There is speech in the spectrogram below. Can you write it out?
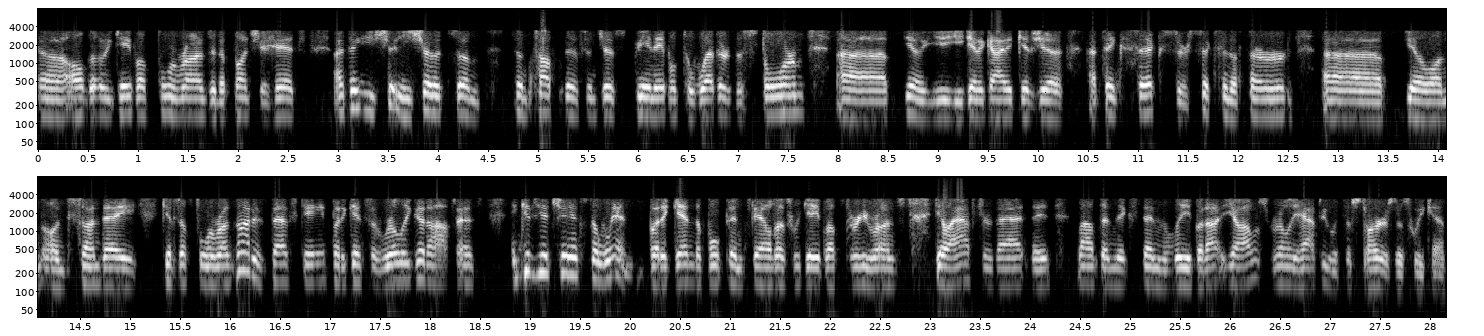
uh, although he gave up four runs and a bunch of hits, I think he sh- he showed some some toughness and just being able to weather the storm. Uh, you know, you, you get a guy that gives you, I think, six or six and a third. Uh, you know, on on Sunday, gives up four runs. Not his best game, but against a really good offense, it gives you a chance to win. But again, the bullpen failed us. We gave up three runs. You know, after that, they allowed them to extend the lead. But I, you know, I was really happy with the starters this weekend.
